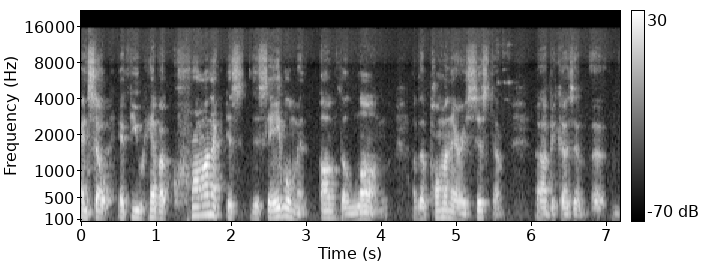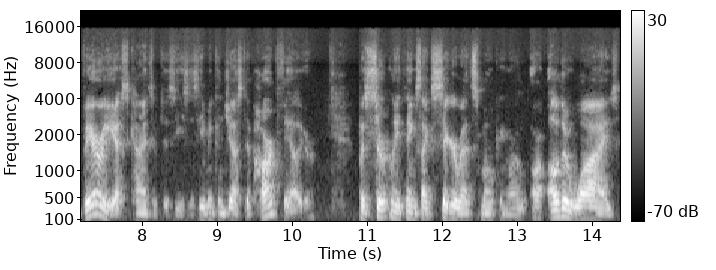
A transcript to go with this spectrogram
And so if you have a chronic dis- disablement of the lung, of the pulmonary system, uh, because of uh, various kinds of diseases, even congestive heart failure, but certainly things like cigarette smoking or, or otherwise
